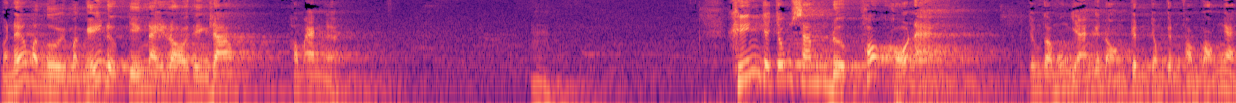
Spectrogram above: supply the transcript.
Mà nếu mà người mà nghĩ được chuyện này rồi thì sao? Không ăn nữa. Ừ. khiến cho chúng sanh được thoát khổ nạn. Chúng ta muốn giảng cái đoạn kinh trong kinh phạm võng nha.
